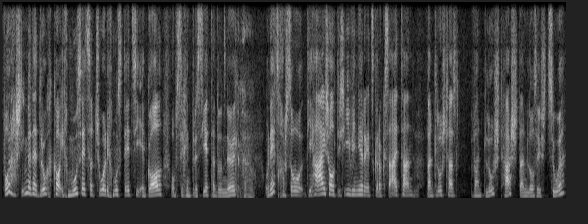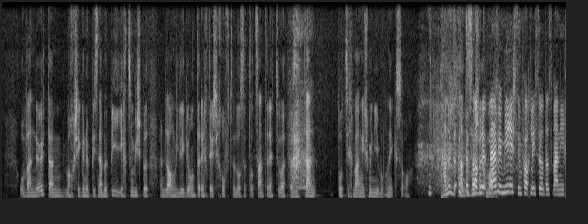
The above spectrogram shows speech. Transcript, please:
Vorher hast du immer den Druck gehabt, ich muss jetzt an die Schule, ich muss dort sein, egal ob es dich interessiert hat oder nicht. Genau. Und jetzt kannst du so, die schaltest ein, wie ihr jetzt gerade gesagt habt, wenn du Lust hast, wenn du Lust hast dann hörst du zu. Und wenn nicht, dann machst du irgendetwas nebenbei. Ich zum Beispiel, wenn langweiliger Unterricht ist, ich hoffe, da hören die Dozenten nicht zu, dann putze ich manchmal meine Wohnung so. haben, haben das auch schon gemacht? Nein, bei mir ist es einfach so, dass wenn ich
